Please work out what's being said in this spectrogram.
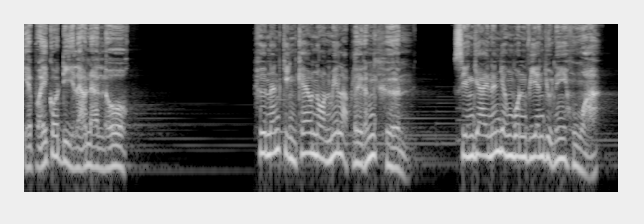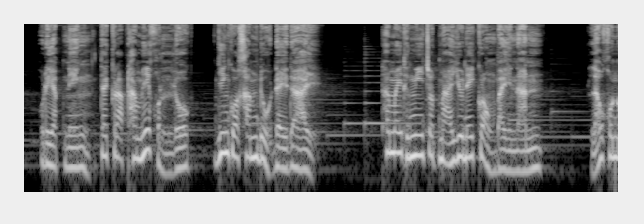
เก็บไว้ก็ดีแล้วนะโลก คืนนั้นกิ่งแก้วนอนไม่หลับเลยทั้งคืน เสียงยายนั้นยังวนเวียนอยู่ในหัว เรียบนิ่งแต่กลับทำให้ขนลุก ยิ่งกว่าคำดุใด ๆทำไมถึงมีจดหมายอยู่ในกล่องใบนั้น แล้วคน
